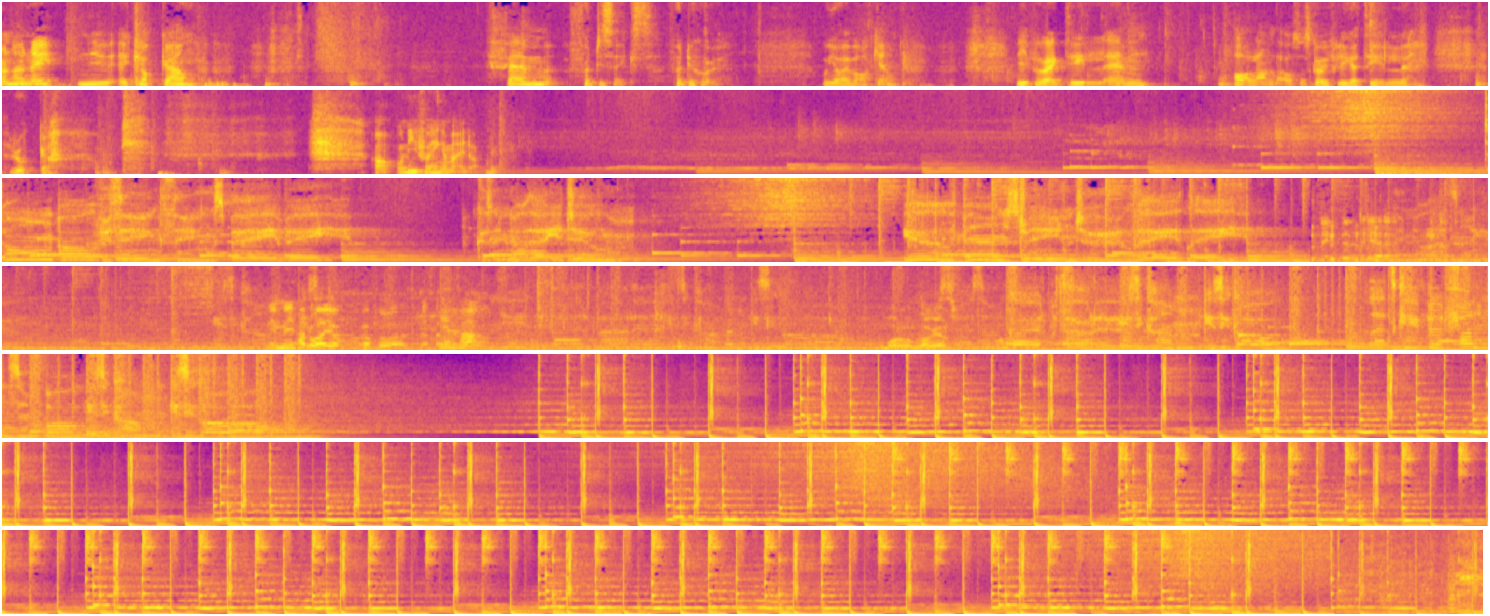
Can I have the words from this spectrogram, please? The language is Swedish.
morgon hörni. Nu är klockan 5.46, 47. Och jag är vaken. Vi är på väg till eh, Arlanda och så ska vi flyga till Ruka. Och, ja, och ni får hänga med idag. Nej men hallå, jag, jag får testa. Jaha. easy fight about it. Easy come, easy go. God morgon vloggen. I'm good without it. Easy come, easy go. Let's keep it fun and simple. Easy come,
